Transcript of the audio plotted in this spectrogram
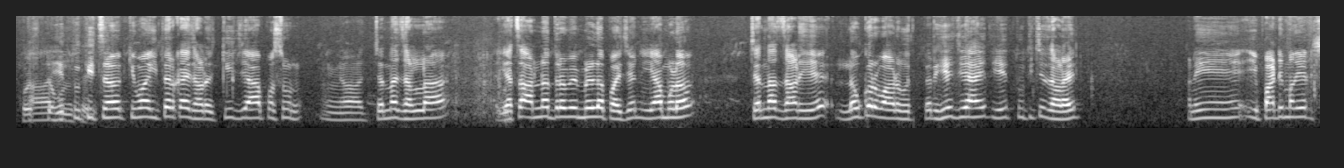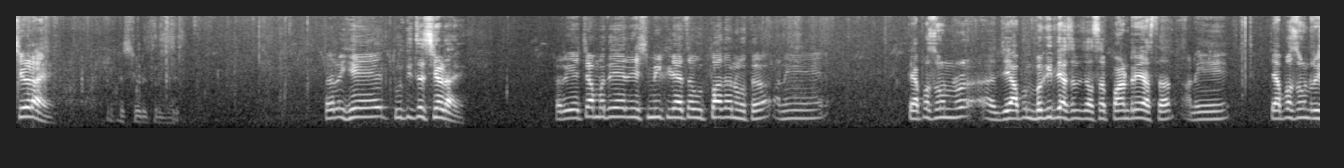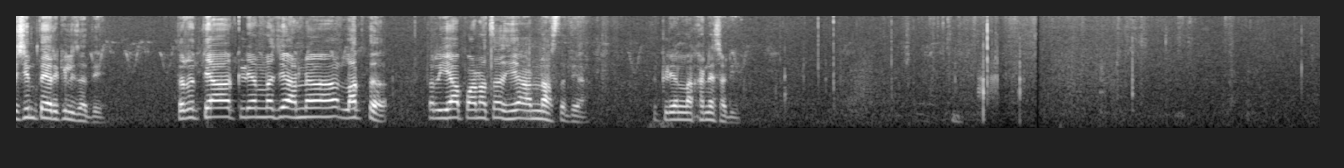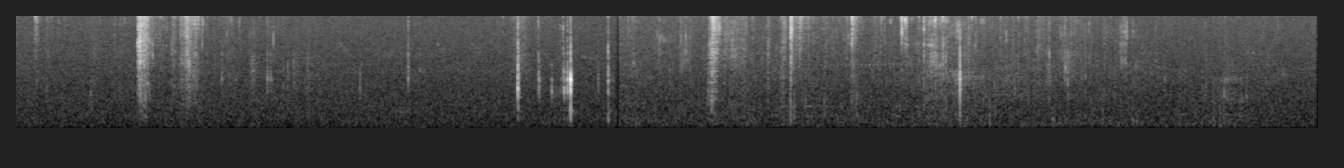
हे तुतीचं किंवा इतर काही झाडं की ज्यापासून चंदनाच्या झाडाला याचं अन्नद्रव्य मिळलं पाहिजे आणि यामुळं चंदनाचं झाड हे लवकर वाढ होत. तर हे जे आहेत हे तुतीचे झाड आहेत. आणि ही पाठीमागे एक शेड आहे. तर हे तुतीचं शेड आहे. तर याच्यामध्ये रेशमी किड्याचं उत्पादन होतं आणि त्यापासून जे आपण बघितले असेल जसं पांढरे असतात आणि त्यापासून रेशीम तयार केली जाते. तर त्या किड्यांना जे अन्न लागतं तर या पानाचं हे अन्न असतं त्या किड्यांना खाण्यासाठी.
